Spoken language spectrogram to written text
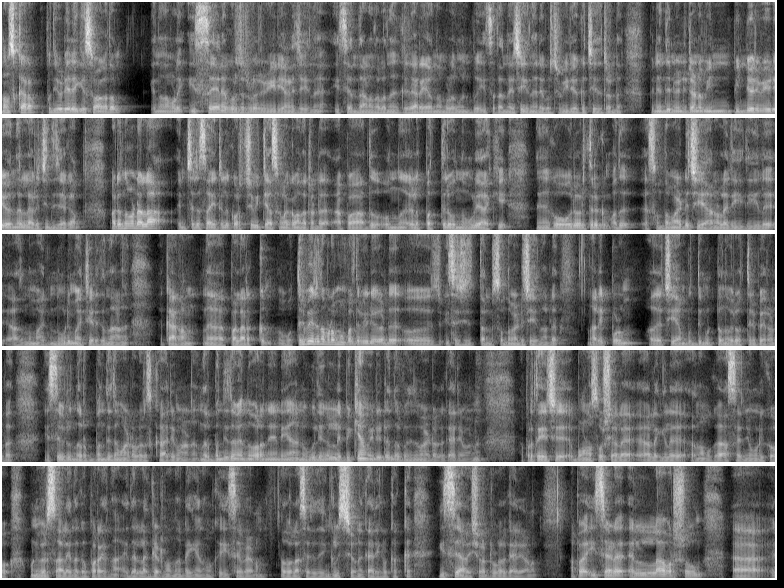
നമസ്കാരം. പുതിയ വീഡിയോയിലേക്ക് സ്വാഗതം. ഇന്ന് നമ്മൾ ഇസേനെ കുറിച്ചിട്ടുള്ളൊരു വീഡിയോ ആണ് ചെയ്യുന്നത്. ഇസ എന്താണെന്നുള്ളത് നിങ്ങൾക്ക് അറിയാം. നമ്മൾ മുൻപ് ഇസ തന്നെ ചെയ്യുന്നതിനെ കുറിച്ച് വീഡിയോ ഒക്കെ ചെയ്തിട്ടുണ്ട്. പിന്നെ എന്തിനു വേണ്ടിയിട്ടാണ് വിൻ പിന്നെ ഒരു വീഡിയോ എന്ന് എല്ലാവരും ചിന്തിച്ചേക്കാം. മറ്റൊന്നും കൊണ്ടല്ല സൈറ്റിൽ കുറച്ച് വ്യത്യാസങ്ങളൊക്കെ വന്നിട്ടുണ്ട്. അപ്പോൾ അത് ഒന്ന് എളുപ്പത്തിൽ ഒന്നും കൂടി ആക്കി നിങ്ങൾക്ക് ഓരോരുത്തർക്കും അത് സ്വന്തമായിട്ട് ചെയ്യാനുള്ള രീതിയിൽ അതൊന്ന് ഒന്നുകൂടി മാറ്റിയെടുക്കുന്നതാണ്. കാരണം പലർക്കും ഒത്തിരി പേര് നമ്മുടെ മുമ്പത്തെ വീഡിയോ കണ്ട് ഇസ സ്വന്തമായിട്ട് ചെയ്യുന്നുണ്ട്. എന്നാൽ ഇപ്പോഴും അത് ചെയ്യാൻ ബുദ്ധിമുട്ടുന്നവർ ഒത്തിരി പേരുണ്ട്. ഇസ ഒരു നിർബന്ധിതമായിട്ടുള്ളൊരു കാര്യമാണ്. കാര്യമാണ് നിർബന്ധിതം എന്ന് പറഞ്ഞു കഴിഞ്ഞാൽ ആനുകൂല്യങ്ങൾ ലഭിക്കാൻ വേണ്ടിയിട്ട് നിർബന്ധിതമായിട്ടൊരു കാര്യമാണ്. പ്രത്യേകിച്ച് ബോണസ് സോഷ്യാലെ അല്ലെങ്കിൽ നമുക്ക് അസെൻ യൂണിക്കോ യൂണിവേഴ്സാലെ എന്നൊക്കെ പറയുന്ന ഇതെല്ലാം കിട്ടണമെന്നുണ്ടെങ്കിൽ നമുക്ക് ഇസ വേണം. അതുപോലെ അസെൻ ഇംഗ്ലീഷ് ആണ് കാര്യങ്ങൾക്കൊക്കെ ഇസ ആവശ്യമായിട്ടുള്ള കാര്യമാണ്. അപ്പോൾ ഇസയുടെ എല്ലാ വർഷവും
